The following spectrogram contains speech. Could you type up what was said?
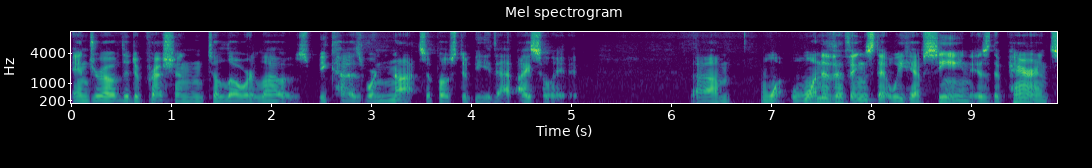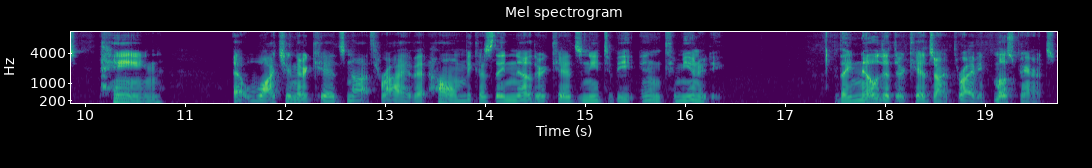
and drove the depression to lower lows because we're not supposed to be that isolated. Um, wh- one of the things that we have seen is the parents' pain at watching their kids not thrive at home because they know their kids need to be in community. They know that their kids aren't thriving. Most parents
